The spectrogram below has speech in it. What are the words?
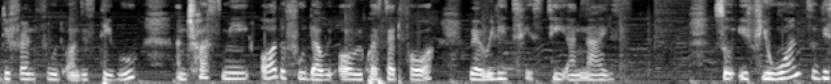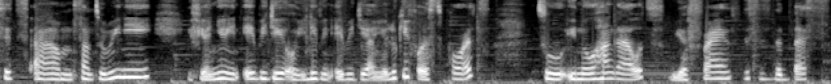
different food on this table. And trust me all the food that we all requested for were really tasty and nice. So if you want to visit um, santorini if you're new in abj or you live in abj and you're looking for a spot to you know hang out with your friends this is the best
